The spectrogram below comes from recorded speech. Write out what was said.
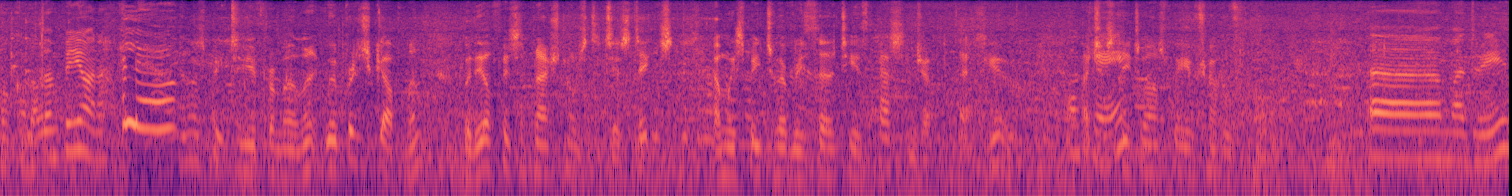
O căutăm pe Ioana. Hello! Can I speak to you for a moment? We're British Government, we're the Office of National Statistics, and we speak to every 30th passenger. That's you. Okay. I just Okay. need to ask where you've travelled from. Uh, Madrid?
